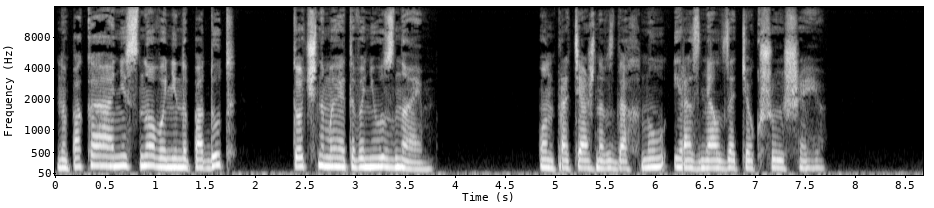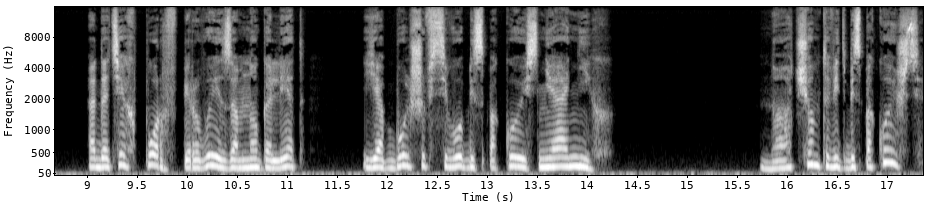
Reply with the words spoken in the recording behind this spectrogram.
Но пока они снова не нападут, точно мы этого не узнаем. Он протяжно вздохнул и размял затекшую шею. А до тех пор, впервые за много лет, я больше всего беспокоюсь не о них. «Но о чем ты ведь беспокоишься?»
